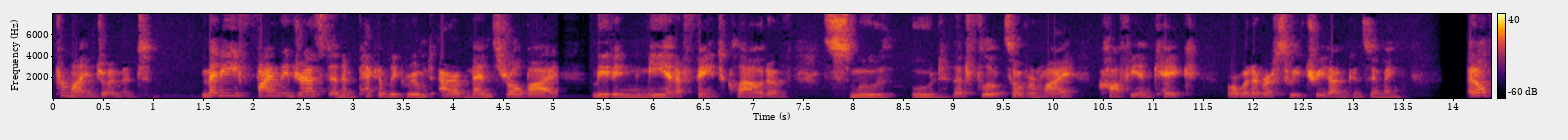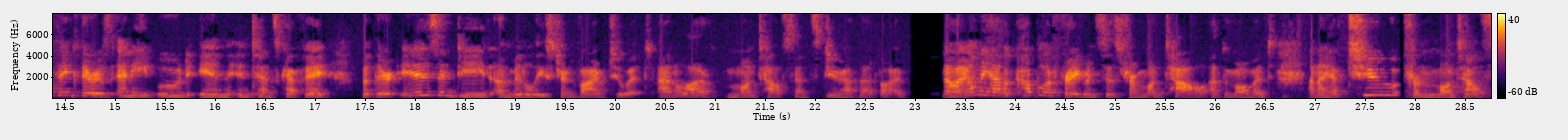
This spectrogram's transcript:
for my enjoyment. Many finely dressed and impeccably groomed Arab men stroll by, leaving me in a faint cloud of smooth oud that floats over my coffee and cake or whatever sweet treat I'm consuming. I don't think there is any oud in Intense Cafe, but there is indeed a Middle Eastern vibe to it, and a lot of Montale scents do have that vibe. Now I only have a couple of fragrances from Montale at the moment, and I have two from Montale's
